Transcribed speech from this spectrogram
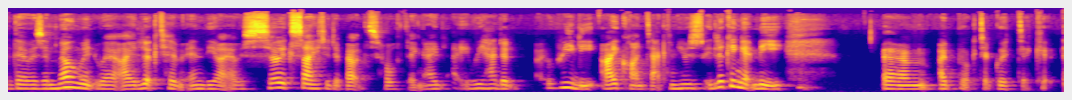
there was a moment where I looked him in the eye. I was so excited about this whole thing. I, I we had a really eye contact, and he was looking at me. Hmm. Um, I booked a good ticket.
